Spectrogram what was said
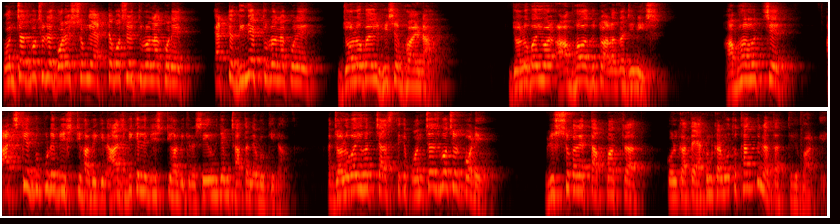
পঞ্চাশ বছরের গড়ের সঙ্গে একটা বছরের তুলনা করে একটা দিনের তুলনা করে জলবায়ুর হিসেব হয় না। জলবায়ু আর আবহাওয়া দুটো আলাদা জিনিস। আবহাওয়া হচ্ছে আজকে দুপুরে বৃষ্টি হবে কিনা, আজ বিকেলে বৃষ্টি হবে কিনা, সেই অনুযায়ী আমি ছাতা নেব কিনা। আর জলবায়ু হচ্ছে আজ থেকে পঞ্চাশ বছর পরে। গ্রীষ্মকালের তাপমাত্রা কলকাতায় এখনকার মতো থাকবে না, তার থেকে বাড়বে।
